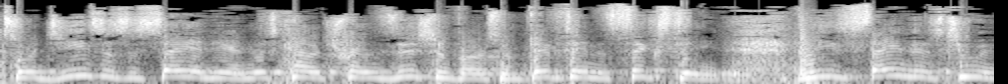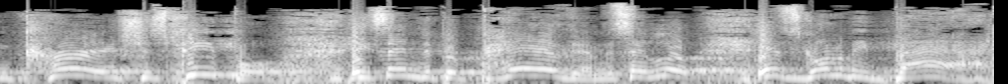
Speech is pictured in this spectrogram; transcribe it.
So what Jesus is saying here in this kind of transition verse from 15 to 16, and he's saying this to encourage his people. He's saying to prepare them, to say, look, it's going to be bad.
